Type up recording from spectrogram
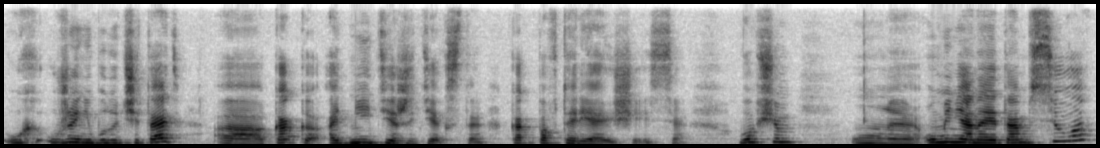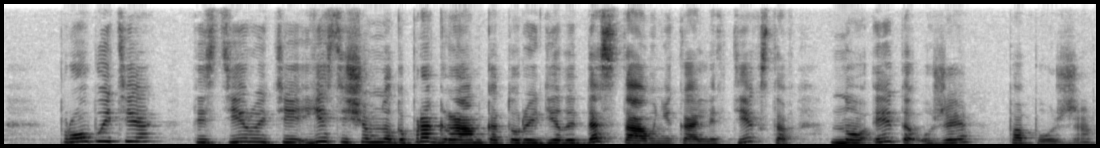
их уже не будут читать э, как одни и те же тексты, как повторяющиеся. В общем, э, у меня на этом все. Пробуйте, тестируйте. Есть еще много программ, которые делают до 100 уникальных текстов, но это уже попозже.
